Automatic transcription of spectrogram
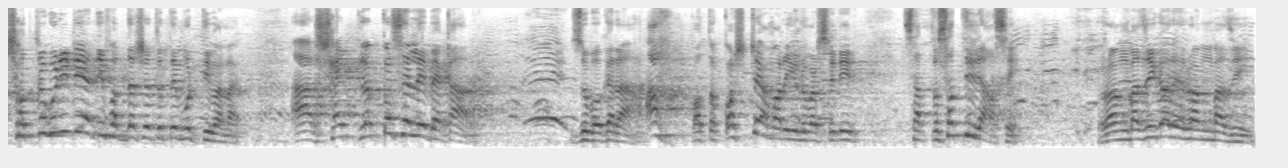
সত্তর কোটি টাকা দিয়ে পদ্মা সেতুতে মূর্তি বানায় আর ষাট লক্ষ ছেলে বেকার। যুবকেরা, আহ, কত কষ্টে আমার ইউনিভার্সিটির ছাত্রছাত্রীরা আছে। রংবাজি করে, রংবাজি।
